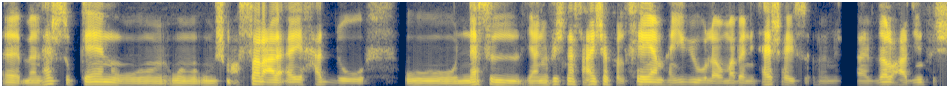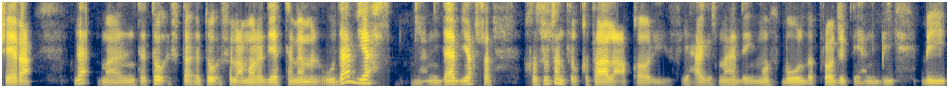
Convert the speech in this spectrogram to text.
آآ ما لهاش سُكّان ومش مأثّرة على أي حد والناس ال يعني ما فيش ناس عايشة في الخِيَم هييجوا لو ما بنيتهاش هيس هيفضلوا قاعدين في الشارع، لأ، ما أنت توقف توقف العمارة ديّة تمامًا وده بيحصل، يعني ده بيحصل خصوصًا في القطاع العقاري، في حاجة اسمها they mothball the project يعني بي بي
